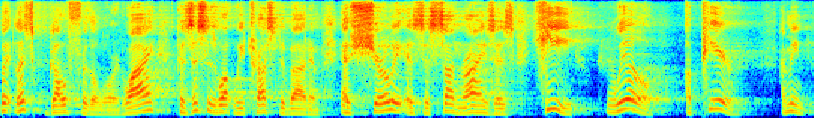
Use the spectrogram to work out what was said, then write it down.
Let, us go for the Lord. Why? Because this is what we trust about him. As surely as the sun rises, he will appear. I mean,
